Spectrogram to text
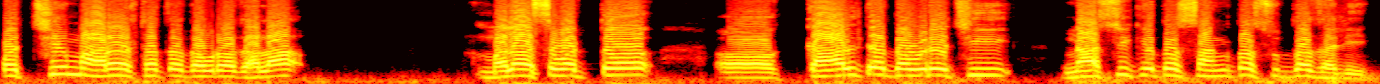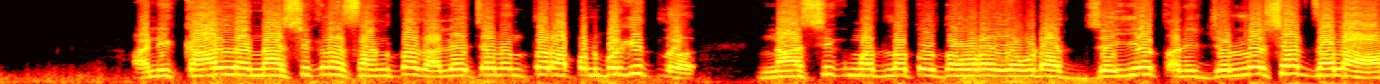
पश्चिम महाराष्ट्राचा दौरा झाला. मला असं वाटतं काल त्या दौऱ्याची नाशिक येथे सांगता सुद्धा झाली. आणि काल नाशिकला सांगता झाल्याच्यानंतर आपण बघितलं नाशिक मधला तो दौरा एवढा जय्यत आणि जल्लोषात झाला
